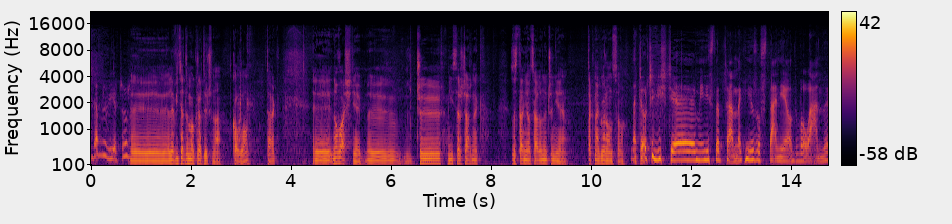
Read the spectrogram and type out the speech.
Dobry wieczór. Lewica Demokratyczna, koło, tak. E, No właśnie, czy minister Czarnek zostanie ocalony, czy nie? Tak na gorąco. Znaczy oczywiście minister Czarnek nie zostanie odwołany,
